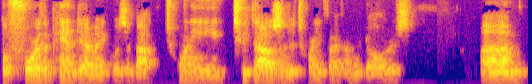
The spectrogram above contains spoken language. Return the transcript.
before the pandemic was about twenty two thousand to twenty five hundred dollars. Um,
